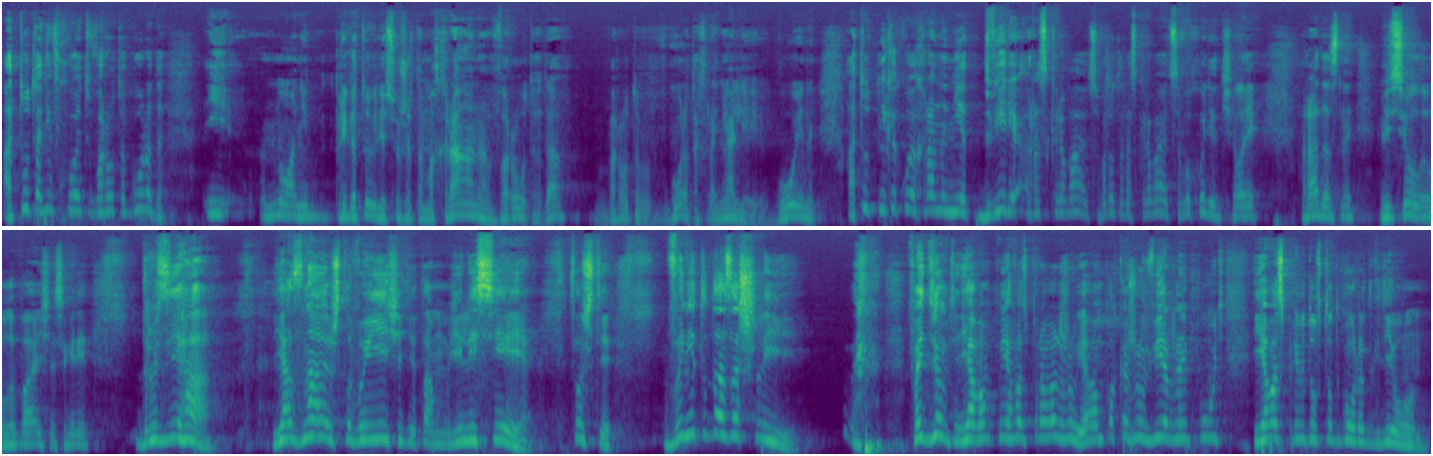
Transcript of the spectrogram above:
А тут они входят в ворота города, и ну, они приготовились уже там охрана в воротах, да, ворота в город охраняли воины. А тут никакой охраны нет, двери раскрываются, ворота раскрываются, выходит человек радостный, веселый, улыбающийся, говорит, друзья, я знаю, что вы ищете там Елисея. Слушайте, вы не туда зашли. Пойдемте, я, вам, я вас провожу, я вам покажу верный путь, я вас приведу в тот город, где он.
